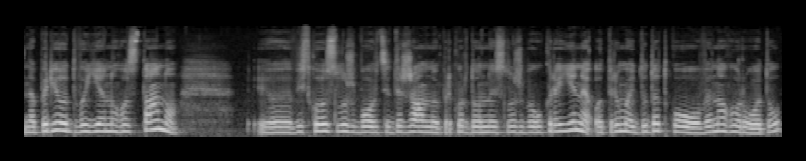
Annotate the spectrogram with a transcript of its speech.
На період воєнного стану військовослужбовці Державної прикордонної служби України отримують додаткову винагороду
